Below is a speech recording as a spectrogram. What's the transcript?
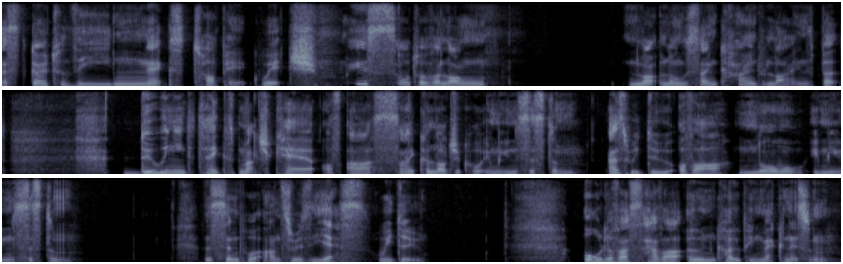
let's go to the next topic, which is sort of along along the same kind of lines. But do we need to take as much care of our psychological immune system as we do of our normal immune system? The simple answer is yes, we do. All of us have our own coping mechanism,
